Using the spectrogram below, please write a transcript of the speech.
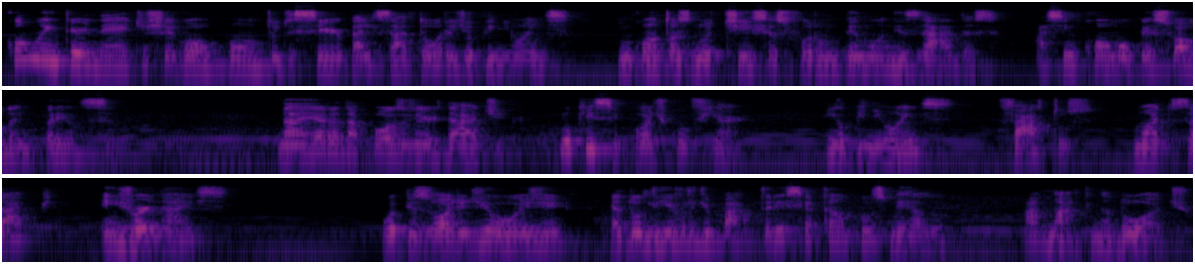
Como a internet chegou ao ponto de ser balizadora de opiniões, enquanto as notícias foram demonizadas, assim como o pessoal da imprensa? Na era da pós-verdade, no que se pode confiar? Em opiniões? Fatos? No WhatsApp? Em jornais? O episódio de hoje é do livro de Patrícia Campos Melo, A Máquina do Ódio.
